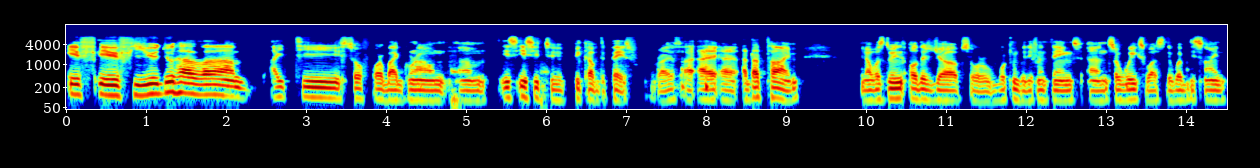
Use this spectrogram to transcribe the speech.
If if you do have um, IT software background, um, it's easy to pick up the pace, right? I, I, I, at that time, you know, I was doing other jobs or working with different things, and so Wix was the web design.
